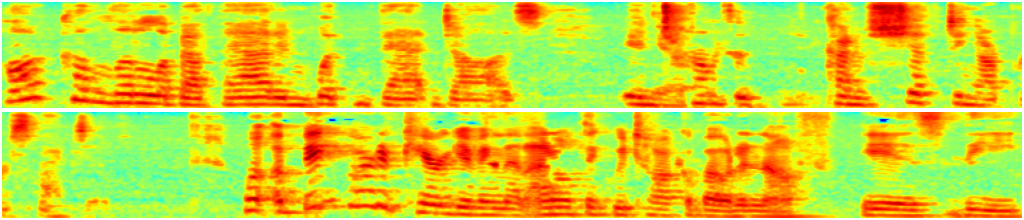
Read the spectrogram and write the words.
Talk a little about that and what that does in yeah. terms of kind of shifting our perspective. Well, a big part of caregiving that I don't think we talk about enough is the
